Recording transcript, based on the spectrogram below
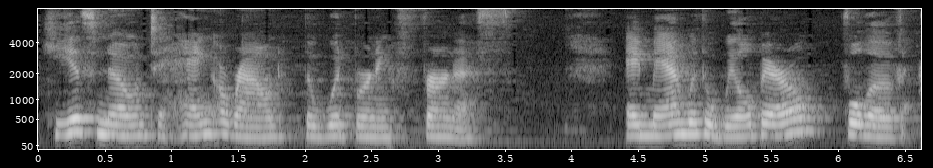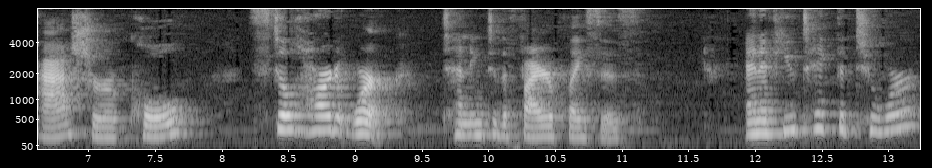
He is known to hang around the wood burning furnace. A man with a wheelbarrow full of ash or coal, still hard at work tending to the fireplaces. And if you take the tour,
